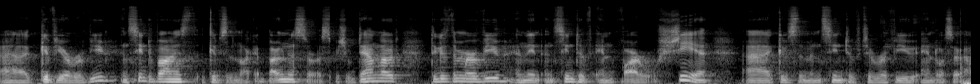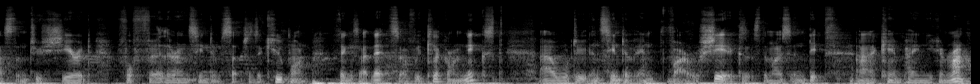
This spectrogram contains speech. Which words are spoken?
uh, give you a review. Incentivized gives them like a bonus or a special download to give them a review, and then incentive and viral share uh, gives them incentive to review and also ask them to share it for further incentives such as a coupon, things like that. So if we click on next, uh, we'll do incentive and viral share because it's the most in-depth uh, campaign you can run.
